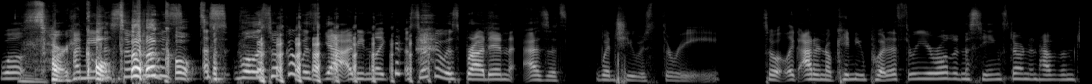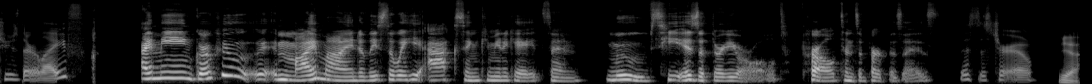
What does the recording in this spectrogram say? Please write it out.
Well, Sorry, I mean, cult. Ahsoka was. Well, Ahsoka was yeah. I mean, like Ahsoka was brought in as a th- when she was three. So like I don't know. Can you put a three year old in a seeing stone and have them choose their life? I mean, Grogu, in my mind, at least the way he acts and communicates and moves, he is a three year old for all intents and purposes. This is true. Yeah.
